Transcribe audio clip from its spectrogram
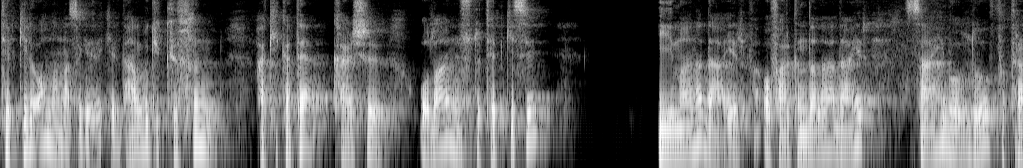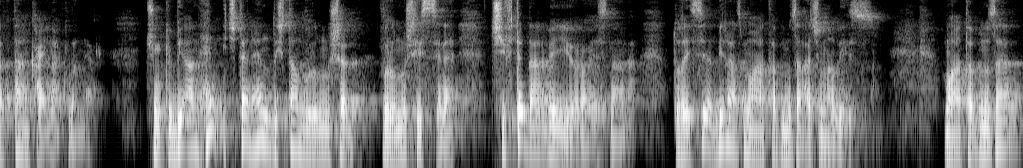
tepkili olmaması gerekirdi. Halbuki küfrün hakikate karşı olağanüstü tepkisi imana dair, o farkındalığa dair sahip olduğu fıtrattan kaynaklanıyor. Çünkü bir an hem içten hem dıştan vurulmuşa, vurulmuş hissine çifte darbe yiyor o esnada. Dolayısıyla biraz muhatabımıza acımalıyız. Muhatabımıza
